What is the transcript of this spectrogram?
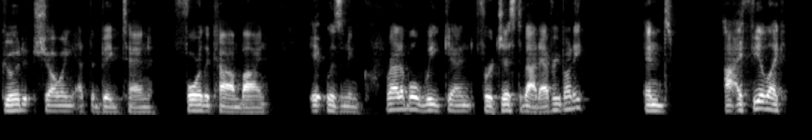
good showing at the Big Ten for the combine. It was an incredible weekend for just about everybody. And I feel like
